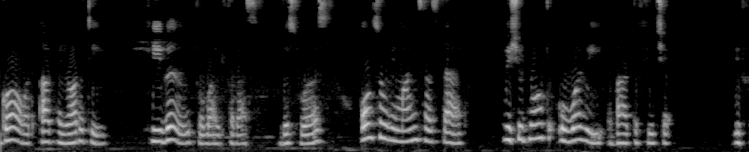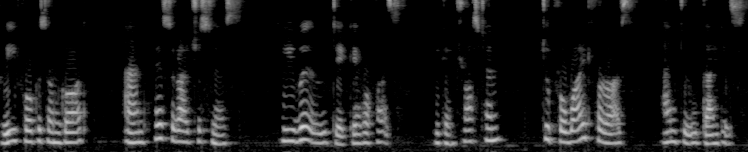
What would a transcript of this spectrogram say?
God our priority, He will provide for us. This verse also reminds us that we should not worry about the future. If we focus on God and His righteousness, He will take care of us. We can trust Him to provide for us and to guide us.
